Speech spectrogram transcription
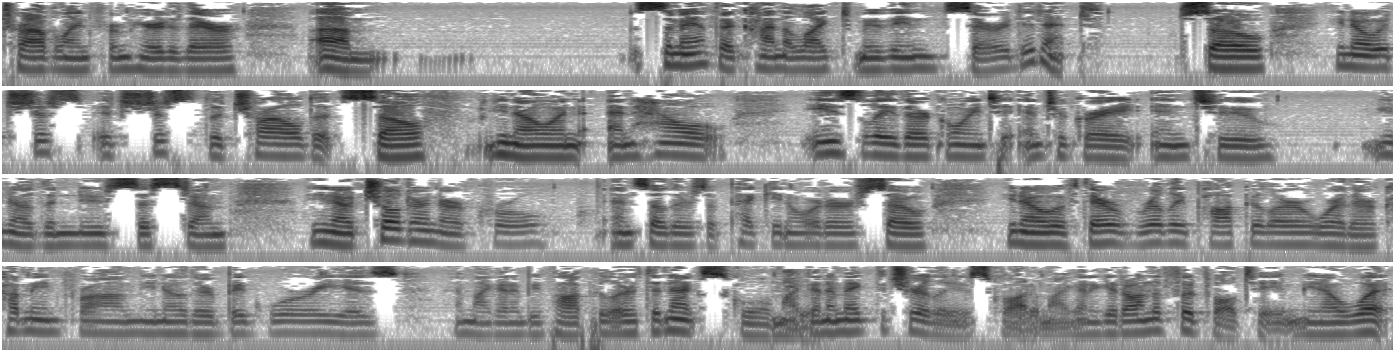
traveling from here to there. Um, Samantha kind of liked moving. Sarah didn't. So, you know, it's just it's just the child itself, you know, and, and how easily they're going to integrate into, you know, the new system. You know, children are cruel, and so there's a pecking order. So, you know, if they're really popular where they're coming from, you know, their big worry is, am I going to be popular at the next school? Am I going to make the cheerleading squad? Am I going to get on the football team? You know, what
